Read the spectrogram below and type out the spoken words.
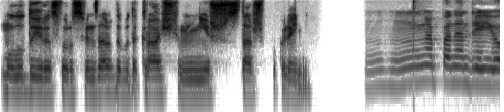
молодий ресурс. Він завжди буде кращим ніж старше покоління. Пане Андрію,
